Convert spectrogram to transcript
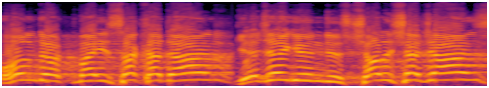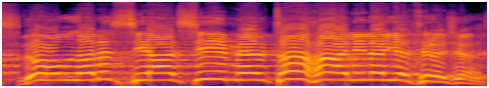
14 Mayıs'a kadar gece gündüz çalışacağız ve onları siyasi mevta haline getireceğiz.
